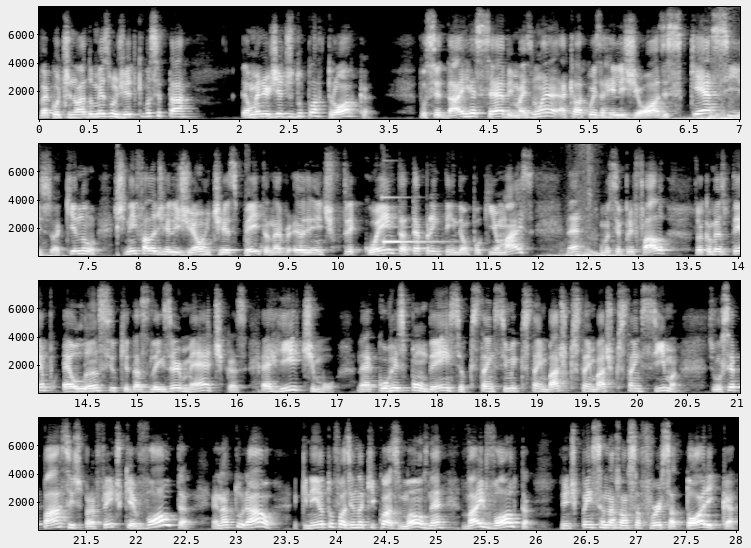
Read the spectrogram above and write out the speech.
vai continuar do mesmo jeito que você tá. É uma energia de dupla troca. Você dá e recebe, mas não é aquela coisa religiosa, esquece isso. Aqui no, a gente nem fala de religião, a gente respeita, né? A gente frequenta até para entender um pouquinho mais, né? Como eu sempre falo, só que ao mesmo tempo é o lance o que das leis herméticas, é ritmo, né? Correspondência, o que está em cima, o que está embaixo, o que está embaixo, o que está em cima. Se você passa isso para frente, o que volta, é natural. É que nem eu tô fazendo aqui com as mãos, né? Vai e volta. A gente pensa na nossa força tórica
